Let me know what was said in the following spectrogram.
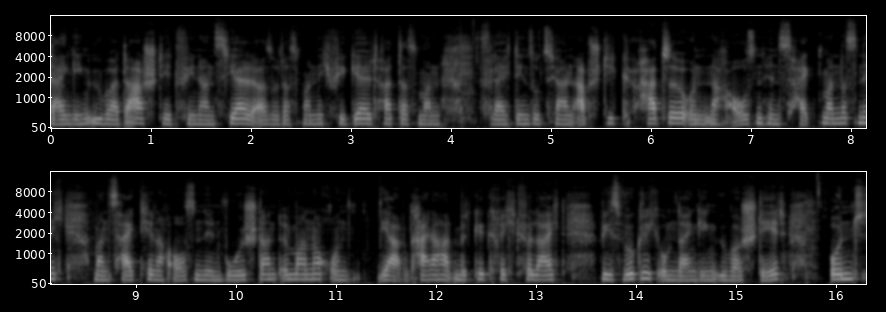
dein Gegenüber dasteht finanziell. Also, dass man nicht viel Geld hat, dass man vielleicht den sozialen Abstieg hatte und nach außen hin zeigt man das nicht. Man zeigt hier nach außen den Wohlstand immer noch und ja, keiner hat mitgekriegt vielleicht, wie es wirklich um dein Gegenüber steht. Und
